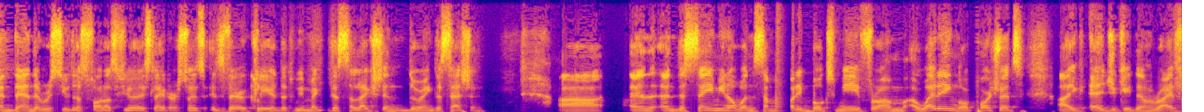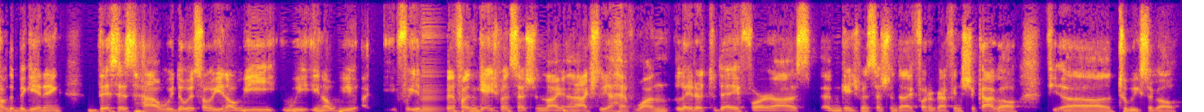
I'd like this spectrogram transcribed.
and then they receive those photos a few days later. So it's, it's very clear that we make the selection during the session. Uh, and and the same, you know, when somebody books me from a wedding or portraits, I educate them right from the beginning. This is how we do it. So you know, we we you know we for even for engagement session. Like actually, I have one later today for uh, an engagement session that I photographed in Chicago uh, two weeks ago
